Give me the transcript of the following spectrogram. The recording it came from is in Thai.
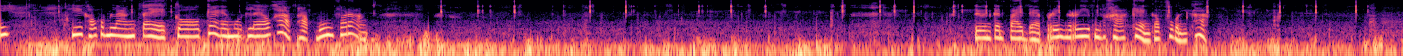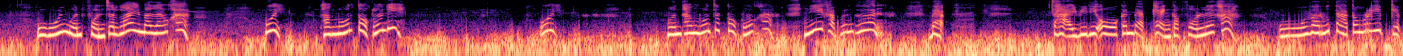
ที่เขากำลังแตกกอแก่หมดแล้วค่ะ ผักบุ้งฝรั่ง เดินกันไปแบบเร่งรีบนะคะ แข่งกับฝนค่ะโอ้ยเหมือนฝนจะไล่มาแล้วค่ะ อุ้ย ทางนู้นตกแล้วนี่ อุ้ย เหมือนทางนู้นจะตกแล้วค่ะ นี่ค่ะเพื่อนๆ แบบถ่ายวิดีโอกันแบบแข่งกับฝนเลยค่ะโอ้ยวารุตาต้องรีบเก็บ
